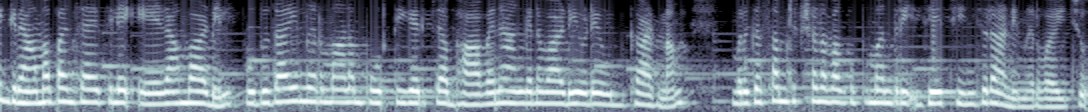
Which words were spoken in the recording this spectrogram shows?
ഗ്രാമപഞ്ചായത്തിലെ ഏഴാം വാർഡിൽ പുതുതായി നിർമ്മാണം പൂർത്തീകരിച്ച ഭാവന അംഗനവാടിയുടെ ഉദ്ഘാടനം മൃഗസംരക്ഷണ വകുപ്പ് മന്ത്രി ജെ ചിഞ്ചുറാണി നിർവഹിച്ചു.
